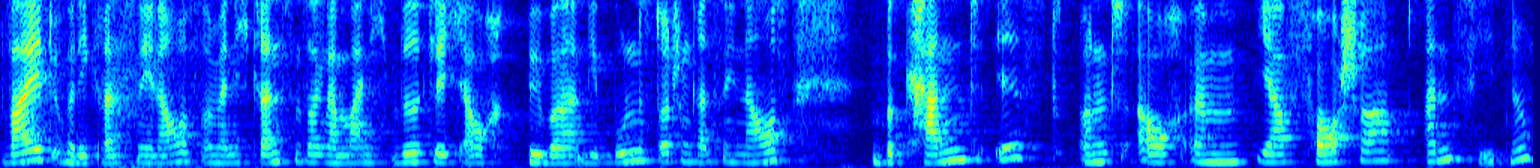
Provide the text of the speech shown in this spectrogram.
weit über die Grenzen hinaus, und wenn ich Grenzen sage, dann meine ich wirklich auch über die bundesdeutschen Grenzen hinaus, bekannt ist und auch ähm, ja, Forscher anzieht. Ne?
